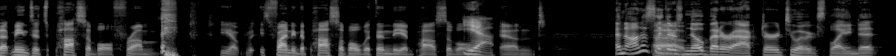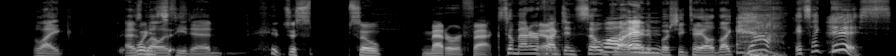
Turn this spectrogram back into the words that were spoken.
that means it's possible from, you know, it's finding the possible within the impossible. Yeah. And and honestly, there's Uh, no better actor to have explained it like as Well, well as he did. it's just so matter of fact. So matter of fact, and so Well, bright-eyed and and- bushy-tailed, like yeah, it's like this.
